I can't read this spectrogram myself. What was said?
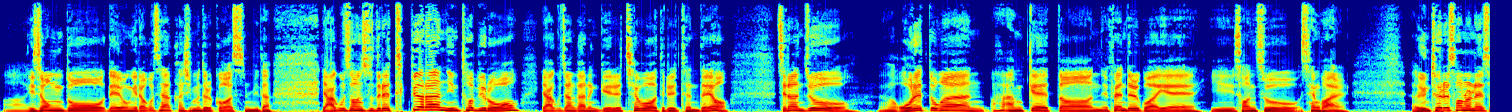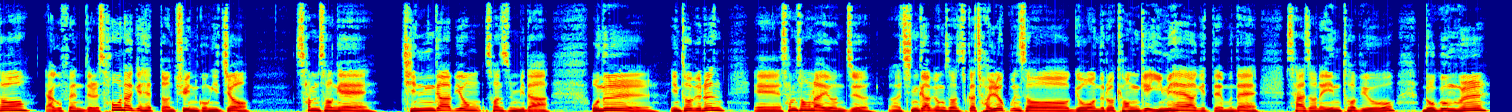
아, 이 정도 내용이라고 생각하시면 될 것 같습니다. 야구 선수들의 특별한 인터뷰로 야구장 가는 길 채워드릴 텐데요. 지난주 어, 오랫동안 함께했던 팬들과의 이 선수 생활 은퇴를 선언해서 야구 팬들 서운하게 했던 주인공이죠. 삼성의 진가병 선수입니다. 오늘 인터뷰는 예, 삼성 라이온즈 어, 진가병 선수가 전력 분석 요원으로 경기에 임해야 하기 때문에 사전에 인터뷰 녹음을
